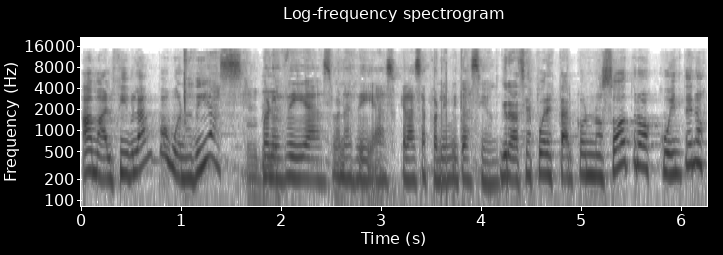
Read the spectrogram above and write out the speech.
Amalfi Blanco, buenos días. Buenos días, buenos días. Gracias por la invitación. Gracias por estar con nosotros. Cuéntenos,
